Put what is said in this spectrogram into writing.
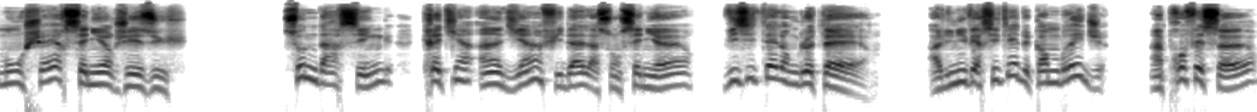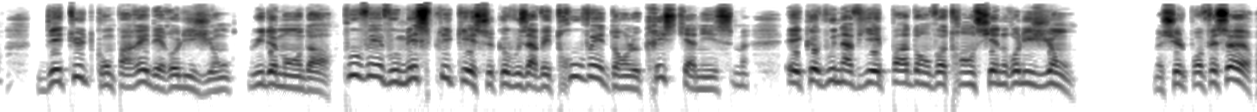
Mon cher Seigneur Jésus. Sundar Singh, chrétien indien fidèle à son Seigneur, visitait l'Angleterre. À l'université de Cambridge, un professeur d'études comparées des religions lui demanda Pouvez-vous m'expliquer ce que vous avez trouvé dans le christianisme et que vous n'aviez pas dans votre ancienne religion? Monsieur le professeur,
